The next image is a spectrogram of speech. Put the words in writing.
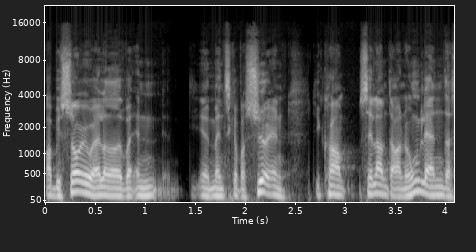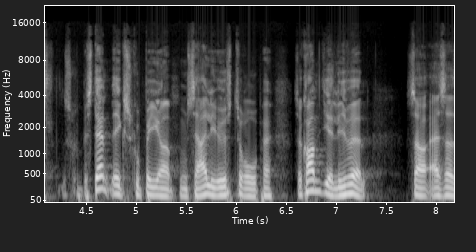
Og vi så jo allerede, hvordan øh, mennesker fra Syrien, de kom, selvom der var nogle lande, der skulle bestemt ikke skulle bede om dem, særligt i Østeuropa, så kom de alligevel. Så altså,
